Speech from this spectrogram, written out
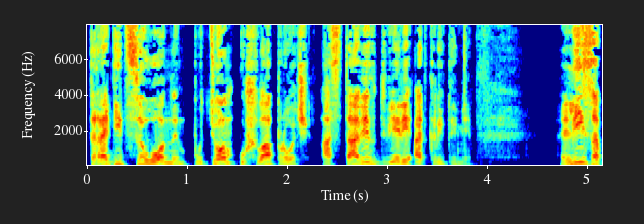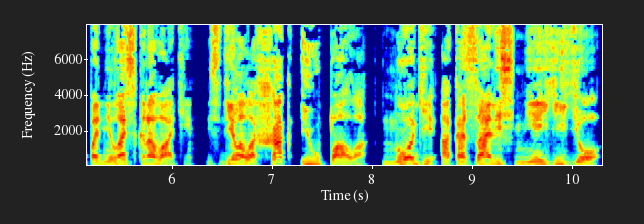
традиционным путем ушла прочь, оставив двери открытыми. Лиза поднялась с кровати, сделала шаг и упала. Ноги оказались не ее.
